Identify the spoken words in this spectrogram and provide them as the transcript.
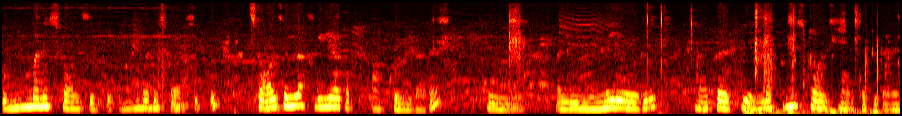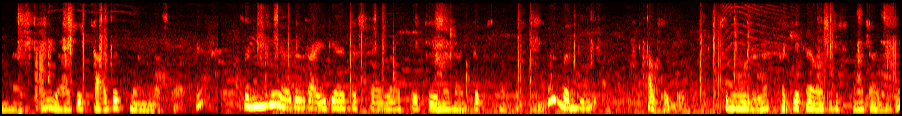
ತುಂಬಾ ಸ್ಟಾಲ್ಸ್ ಇತ್ತು ತುಂಬಾ ಸ್ಟಾಲ್ಸ್ ಇತ್ತು. ಸ್ಟಾಲ್ಸ್ ಎಲ್ಲ ಫ್ರೀಯಾಗಿ ಹಾಕ್ಕೊಂಡಿದ್ದಾರೆ. ಸೊ ಅಲ್ಲಿ ಎಂ ಅವರು ಹಾಗಾಗಿ ಎಲ್ಲ ಫ್ರೀ ಸ್ಟಾಲ್ಸ್ ಮಾಡಿಕೊಟ್ಟಿದ್ದಾರೆ ಎಲ್ಲರಿಗೂ. ಯಾವುದೇ ಚಾರ್ಜಸ್ ಮಾಡಿಲ್ಲ ಸ್ಟಾಲ್ಗೆ ಸೊ ನಿಮಗೂ ಯಾವುದಾದ್ರು ಐಡಿಯಾ ಇದ್ದ ಸ್ಟಾಲ್ ಹಾಕಬೇಕು ಏನಾದ್ರು ಐಟಮ್ಸ್ ಹಾಕಬೇಕು ಅಂದರೆ ಬಂದು ಇಲ್ಲಿ ಹಾಕೋಬೋದು. ಸೊ ನೋಡಿರಲ್ಲ ಕಡಲೆಕಾಯಿ ಆಲ್ರೆಡಿ ಸ್ಟಾರ್ಟ್ ಆಗಿದೆ.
